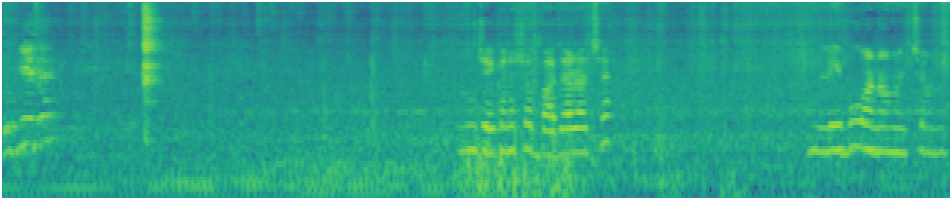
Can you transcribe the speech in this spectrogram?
ঢুকিয়ে দে। যে এখানে সব বাজার আছে। লেবু আনা হয়েছে অনেক।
